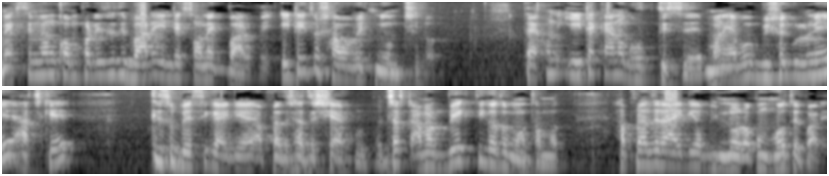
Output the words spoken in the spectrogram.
ম্যাক্সিমাম কোম্পানি যদি বাড়ে ইন্ডেক্স অনেক বাড়বে। এটাই তো স্বাভাবিক নিয়ম ছিল। তো এখন এটা কেন ঘটতেছে? মানে এবং বিষয়গুলো নিয়ে আজকে কিছু বেসিক আইডিয়া আপনাদের সাথে শেয়ার করব। জাস্ট আমার ব্যক্তিগত মতামত আপনাদের আইডিয়া ভিন্ন রকম হতে পারে।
